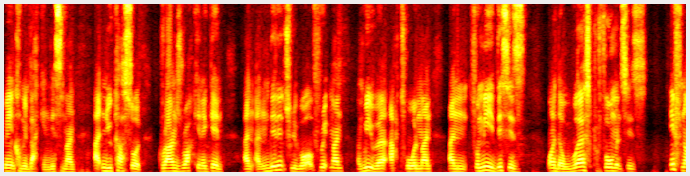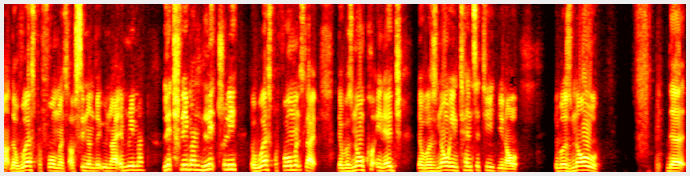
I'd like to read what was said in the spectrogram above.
we ain't coming back in this, man. At Newcastle, ground's rocking again. And, and they literally were up for it, man. And we weren't at all, man. And for me, this is one of the worst performances, if not the worst performance I've seen under Unai Emery, man. Literally, man, literally the worst performance. Like, there was no cutting edge. There was no intensity, you know. There was no... the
